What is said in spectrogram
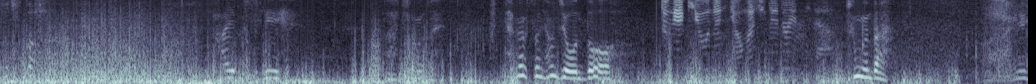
더 춥다. 하이룩스비 아 죽는다. 태백산 현재 온도 동의 기온은 영하 11도입니다. 죽는다. 아, 이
